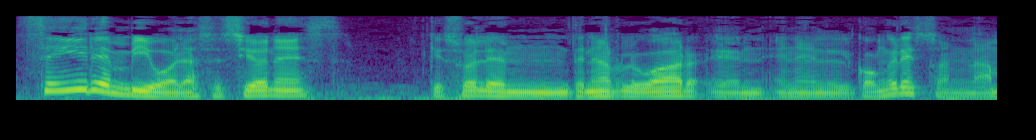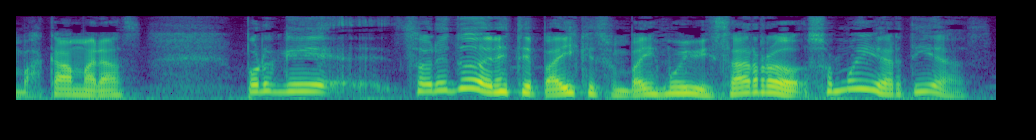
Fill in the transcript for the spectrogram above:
seguir en vivo las sesiones que suelen tener lugar en, en el Congreso, en ambas cámaras, porque sobre todo en este país, que es un país muy bizarro, son muy divertidas.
